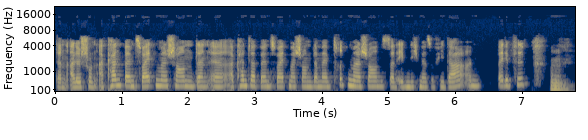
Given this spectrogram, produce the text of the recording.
dann alle schon erkannt beim zweiten Mal schauen, dann äh, erkannt hat beim zweiten Mal schauen, dann beim dritten Mal schauen, ist dann eben nicht mehr so viel da an bei dem Film. Mhm.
